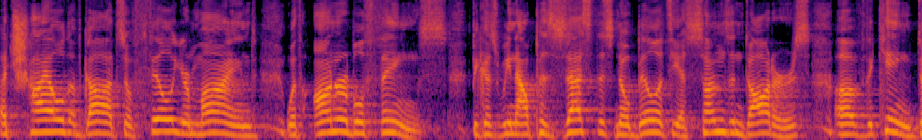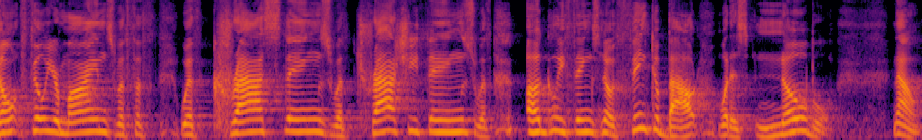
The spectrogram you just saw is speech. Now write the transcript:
a, child of God, so fill your mind with honorable things because we now possess this nobility as sons and daughters of the King. Don't fill your minds with, with crass things, with trashy things, with ugly things. No, think about what is noble. Now,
